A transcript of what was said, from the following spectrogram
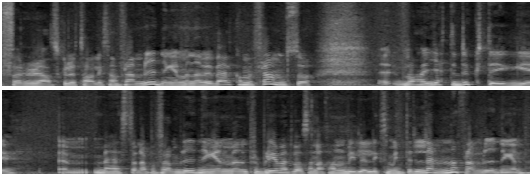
för hur han skulle ta liksom, framridningen. Men när vi väl kommer fram så eh, var han jätteduktig eh, med hästarna på framridningen men problemet var sen att han ville liksom inte lämna framridningen.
